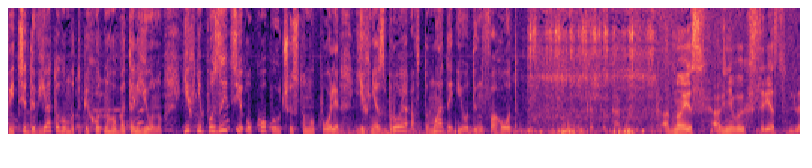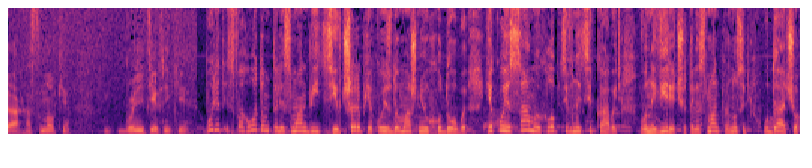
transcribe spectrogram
Бійці 9-го мотопіхотного батальйону. Їхні позиції – окопи у чистому полі. Їхня зброя – автомати і один фагот. Одно из огневых средств для остановки бронетехники. Поряд із фаготом талісман бійців, череп якоїсь домашньої худоби, якої самої хлопців не цікавить. Вони вірять, що талісман приносить удачу,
